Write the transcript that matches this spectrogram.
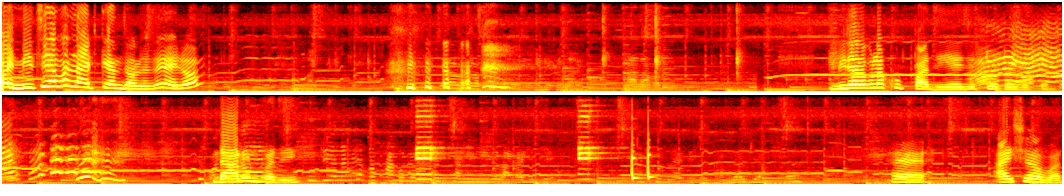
ওই নিচে আবার লাইট কেন জ্বলে রে, এরম? বিড়ালগুলো খুব পাজি, এই যে ভিতরে। দারুণ পাজি। হ্যাঁ আইসো আবার।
